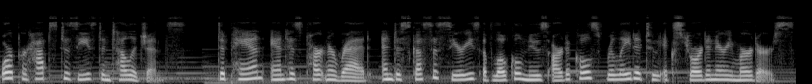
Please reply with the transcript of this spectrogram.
or perhaps diseased intelligence. Dupin and his partner read and discuss a series of local news articles related to extraordinary murders.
